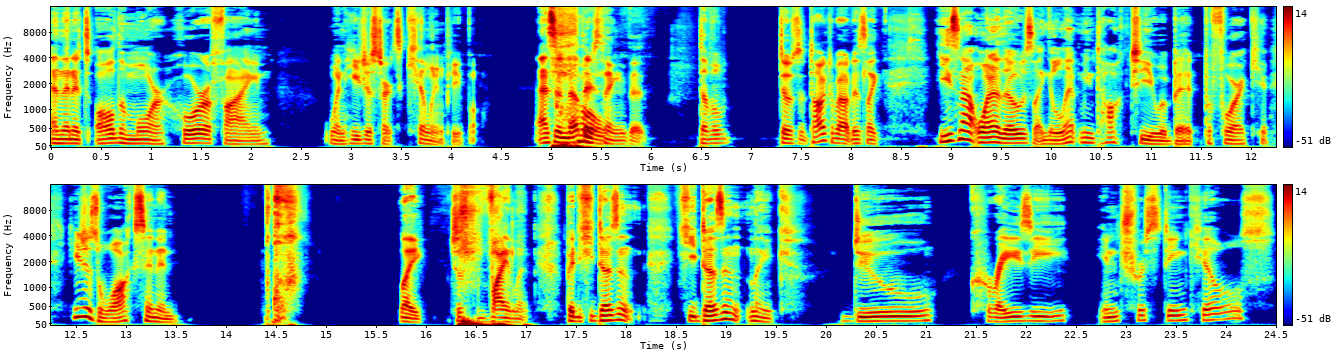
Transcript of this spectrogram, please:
and then it's all the more horrifying when he just starts killing people. That's another Oh. thing that Double Toasted talked about is like he's not one of those like let me talk to you a bit before I kill. He just walks in and like just violent, but he doesn't he doesn't like do crazy interesting kills.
